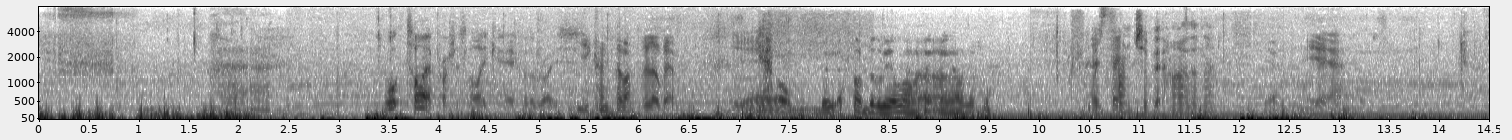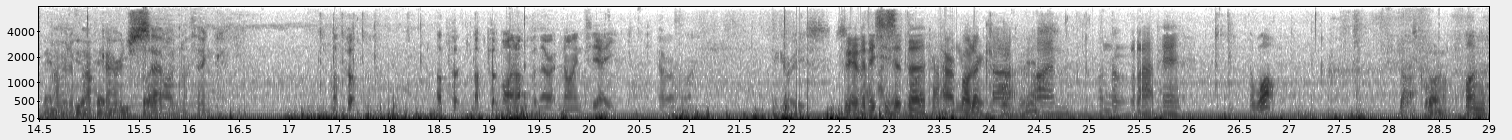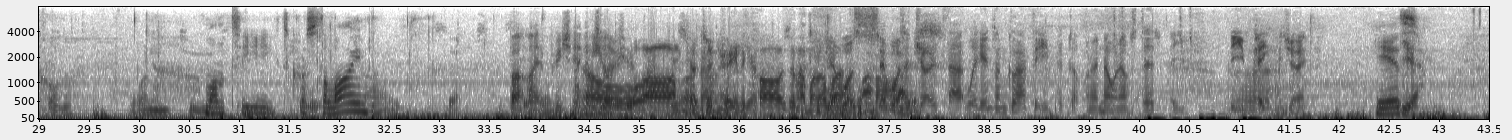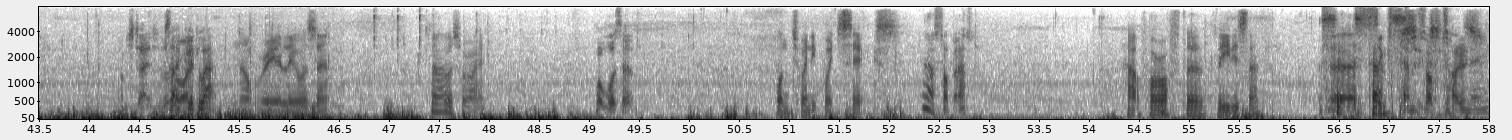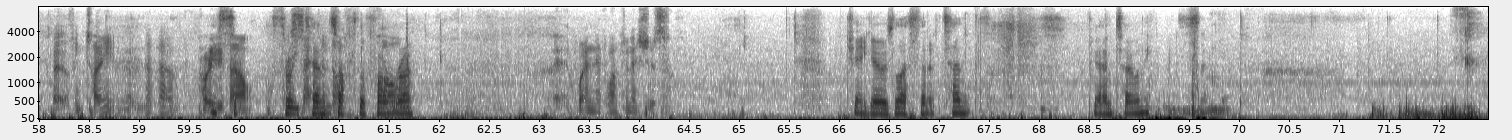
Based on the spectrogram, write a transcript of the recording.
What tyre pressure's like here for the race? You can put up a little bit Yeah, oh, wait, a third of the way along, I think, now, because they, Front's a bit higher than that. yeah. Then I'm in about think garage seven, I think. I put, I put, I put mine up and they're at 98, apparently. Degrees. So whoever this is at the Can't really Parabolica. I'm on the lap here. The what? Last corner. Final corner. One, two, Monty to cross the line. five, six, But I seven, appreciate the Oh, joke. oh, I'm Well, concentrating the cars and I'm on a It was, it was a joke that, Wiggins. I'm glad that you picked up on it. No one else did. Are you, are you pink, Jay? He is. Yeah. I'm staying to the Was that a good lap? Not really, was it? No, it was alright. What was it? 120.6. That's not bad. How far off the lead is that? Six uh, six tenths. tenths off Tony, but I think Tony Oh. probably S- about Three second tenths off the front row. uh, when everyone finishes. Jago is less than a tenth behind Tony. Second.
